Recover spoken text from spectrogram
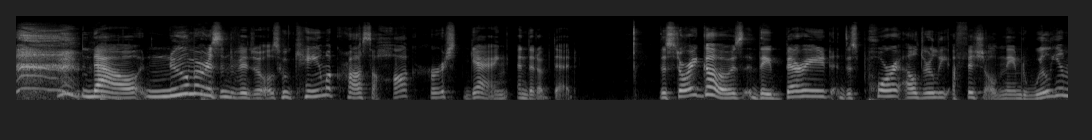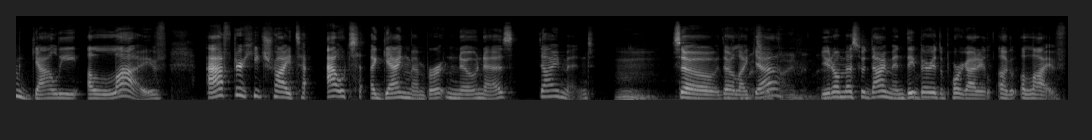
What is it? now, numerous individuals who came across a Hawkhurst gang ended up dead. The story goes they buried this poor elderly official named William Galley alive after he tried to out a gang member known as Diamond. Hmm. So they're like, yeah, Diamond, you don't mess with Diamond. They hmm. buried the poor guy al- alive.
